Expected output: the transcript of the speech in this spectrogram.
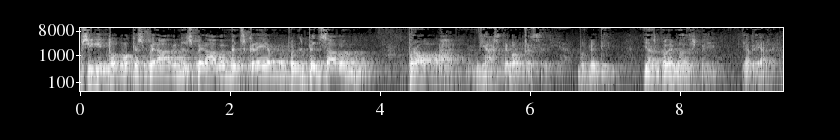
O sigui, tot el que esperaven esperàvem, ens creiem pensàvem però ja estem al tercer dia perquè dir, ja ens podem anar despedint ja ve res.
